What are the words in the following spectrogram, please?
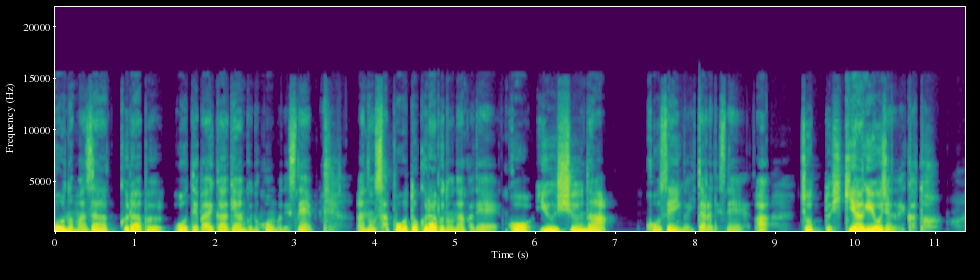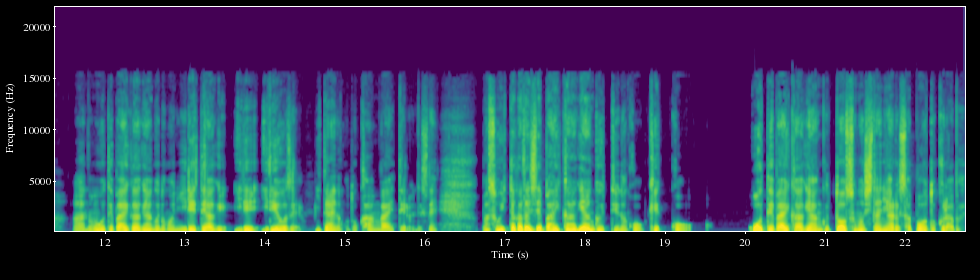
方のマザークラブ、大手バイカーギャングの方もですね、あの、サポートクラブの中で、こう、優秀な構成員がいたらですね、あ、ちょっと引き上げようじゃないかと。あの、大手バイカーギャングの方に入れてあげ、入れ、入れようぜ、みたいなことを考えてるんですね。まあ、そういった形でバイカーギャングっていうのは、こう、結構、大手バイカーギャングとその下にあるサポートクラブっ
